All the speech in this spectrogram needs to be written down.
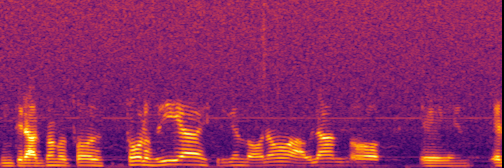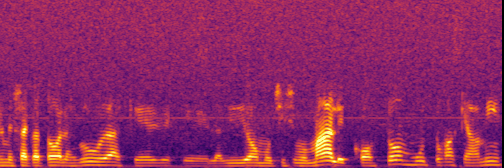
interactuando todos, todos los días, escribiendo o no, hablando, eh, él me saca todas las dudas, que, que la vivió muchísimo mal, le costó mucho más que a mí,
